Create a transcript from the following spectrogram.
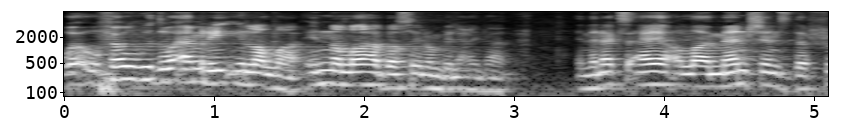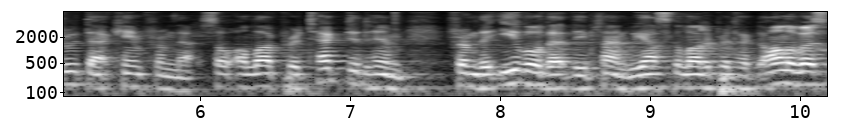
وَأُفَوِّضُ أَمْرِي إِلَى اللَّهِ إِنَّ اللَّهَ بَصِيرٌ بِالْعِبَادِ In the next ayah, Allah mentions the fruit that came from that. So Allah protected him from the evil that they planned. We ask Allah to protect all of us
